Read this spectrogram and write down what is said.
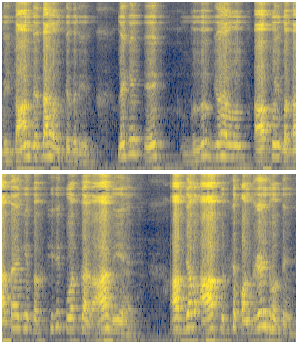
विजदान देता है उसके ज़रिए। लेकिन एक बुज़ुर्ग जो है वो आपको ये बताता है कि तस्वीरी कुत का राज ये है। अब जब आप उससे कॉन्फिडेंट होते हैं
